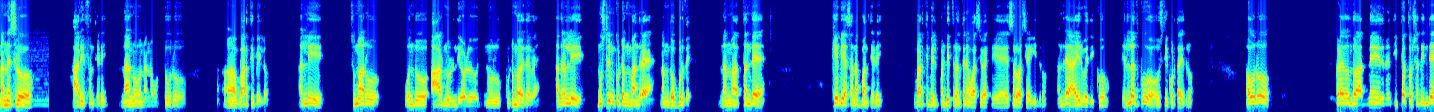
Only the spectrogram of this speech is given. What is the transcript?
ನನ್ನ ಹೆಸರು ಆರೀಫ್ ಅಂತೇಳಿ. ನಾನು ನನ್ನ ಹುಟ್ಟೂರು ಭಾರತಿ ಬೈಲು. ಅಲ್ಲಿ ಸುಮಾರು ಒಂದು ಆರ್ನೂರಿಂದ ಏಳು ನೂರು ಕುಟುಂಬ ಇದ್ದಾವೆ. ಅದರಲ್ಲಿ ಮುಸ್ಲಿಂ ಕುಟುಂಬ ಅಂದ್ರೆ ನಮ್ದು ಒಬ್ಬರದೇ ನಮ್ಮ ತಂದೆ ಕೆ ಬಿ ಹಸನಬ್ಬ ಅಂತೇಳಿ. ಭಾರತಿ ಬೈಲ್ ಪಂಡಿತರು ಅಂತಾನೆ ವಾಸಿ ಹೆಸರುವಾಸಿಯಾಗಿದ್ರು. ಅಂದ್ರೆ ಆಯುರ್ವೇದಿಕ್ಕು ಎಲ್ಲದಕ್ಕೂ ಔಷಧಿ ಕೊಡ್ತಾ ಇದ್ರು. ಅವರು ಕಳೆದ ಒಂದು ಹದಿನೈದು, ಇಪ್ಪತ್ತು ವರ್ಷದ ಹಿಂದೆ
